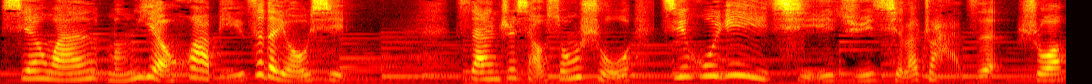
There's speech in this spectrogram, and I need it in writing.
先玩蒙眼画鼻子的游戏。三只小松鼠几乎一起举起了爪子，说：“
